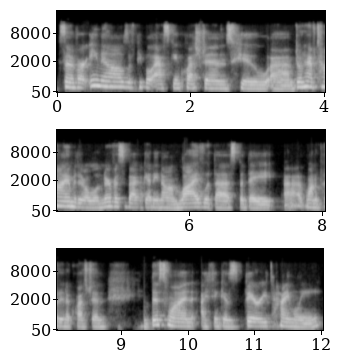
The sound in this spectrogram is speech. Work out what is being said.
some of our emails of people asking questions who um, don't have time or they're a little nervous about getting on live with us, but they uh, want to put in a question. This one I think is very timely.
